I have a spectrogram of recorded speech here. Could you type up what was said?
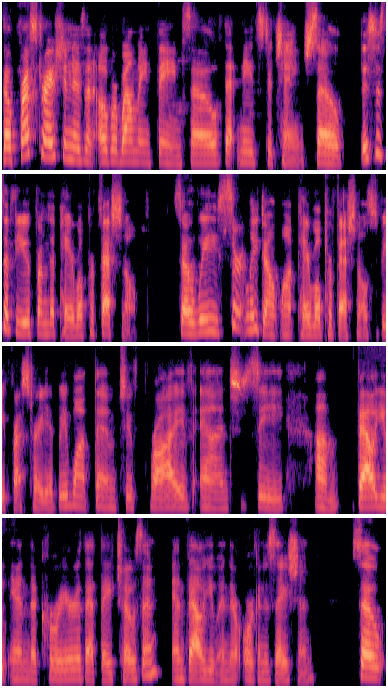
So frustration is an overwhelming theme, so that needs to change. So this is the view from the payroll professional. So we certainly don't want payroll professionals to be frustrated. We want them to thrive and see um, value in the career that they've chosen and value in their organization. So,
